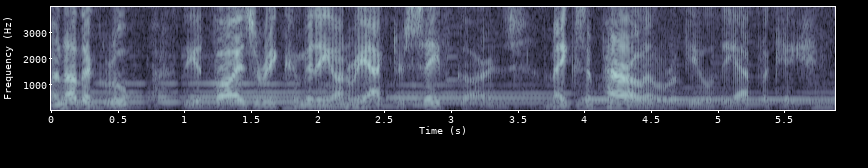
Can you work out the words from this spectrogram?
Another group the Advisory Committee on Reactor Safeguards makes a parallel review of the application.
